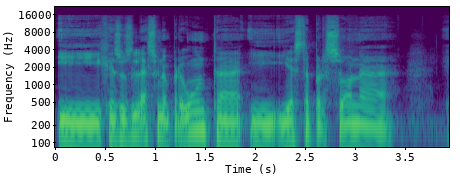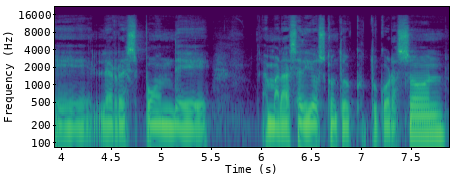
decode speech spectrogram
Y Jesús le hace una pregunta y, esta persona eh, le responde, amarás a Dios con todo tu corazón,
